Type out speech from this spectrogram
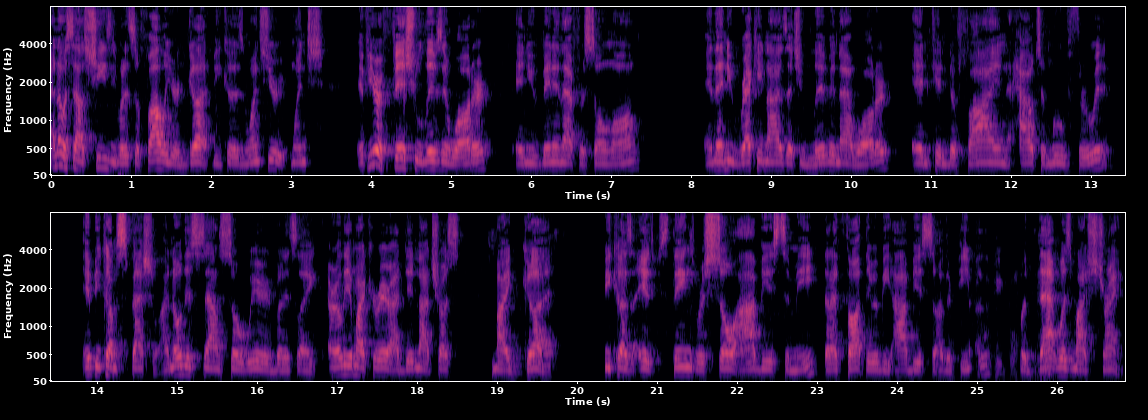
i know it sounds cheesy but it's to follow your gut because once you're once if you're a fish who lives in water and you've been in that for so long and then you recognize that you live in that water and can define how to move through it it becomes special. I know this sounds so weird, but it's like early in my career, I did not trust my gut because it's, things were so obvious to me that I thought they would be obvious to other people. Other people. But that was my strength.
